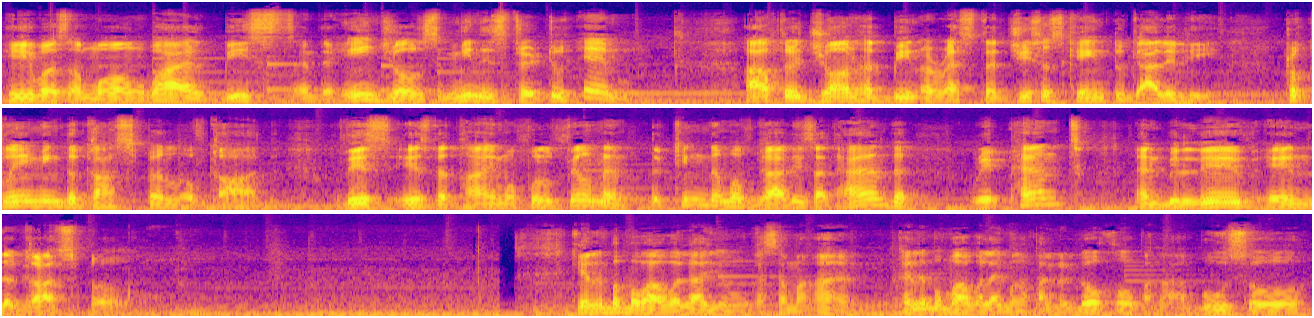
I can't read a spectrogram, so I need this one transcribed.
he was among wild beasts, and the angels ministered to him. After John had been arrested, Jesus came to Galilee proclaiming the gospel of God. This is the time of fulfillment. The kingdom of God is at hand. Repent and believe in the gospel. Kailan ba mawawala yung kasamaan? Kailan ba mawawala yung mga panloloko, pang-aabuso?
